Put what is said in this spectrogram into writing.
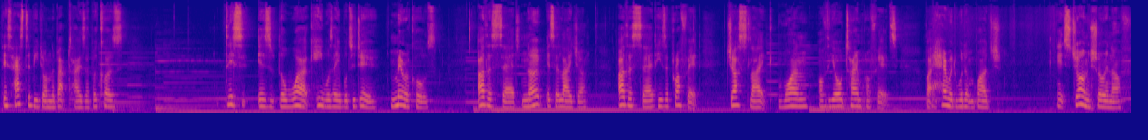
This has to be John the Baptizer because this is the work he was able to do miracles. Others said, No, it's Elijah. Others said, He's a prophet, just like one of the old time prophets. But Herod wouldn't budge. It's John, sure enough.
